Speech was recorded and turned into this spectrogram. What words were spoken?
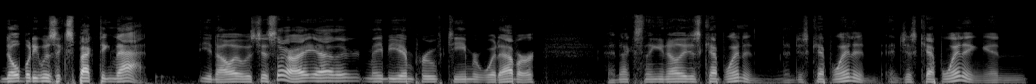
nobody was expecting that. You know, it was just all right. Yeah, they're maybe improved team or whatever. And next thing you know, they just kept winning and just kept winning and just kept winning and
